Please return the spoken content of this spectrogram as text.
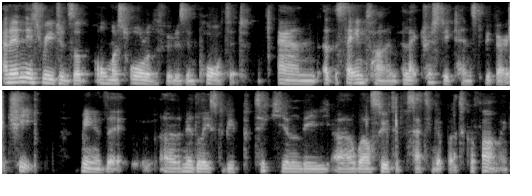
And in these regions, almost all of the food is imported, and at the same time, electricity tends to be very cheap, meaning that uh, the Middle East could be particularly uh, well suited for setting up vertical farming.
